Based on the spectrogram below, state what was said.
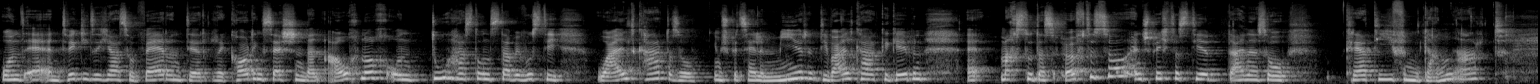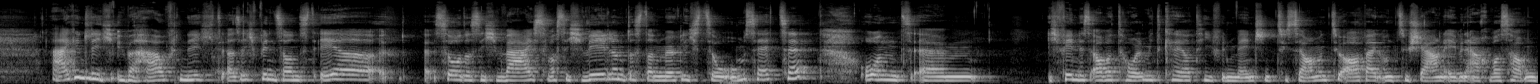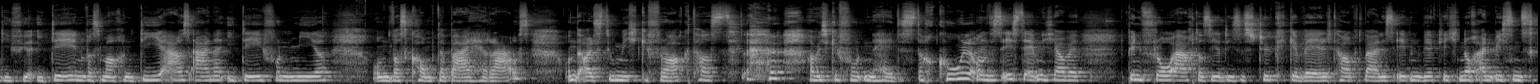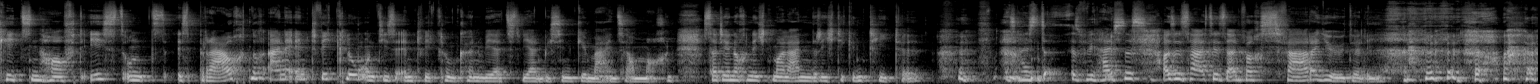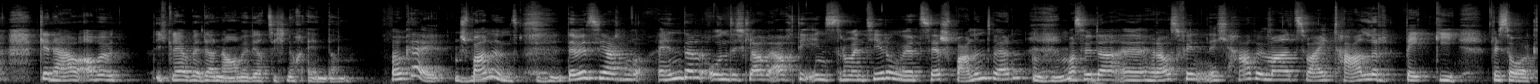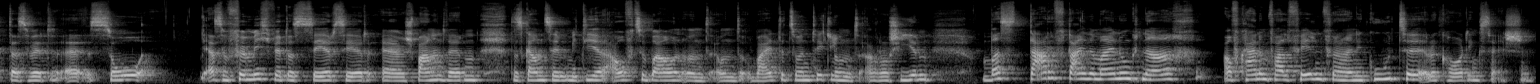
Und er entwickelt sich ja so während der Recording Session dann auch noch. Und du hast uns da bewusst die Wildcard, also im Speziellen mir, die Wildcard gegeben. Äh, machst du das öfters so? Entspricht das dir deiner so kreativen Gangart? Eigentlich überhaupt nicht. Also ich bin sonst eher so, dass ich weiß, was ich will und das dann möglichst so umsetze. Und ähm, ich finde es aber toll, mit kreativen Menschen zusammenzuarbeiten und zu schauen eben auch, was haben die für Ideen, was machen die aus einer Idee von mir und was kommt dabei heraus. Und als du mich gefragt hast, habe ich gefunden, hey, das ist doch cool. Und es ist eben, ich habe bin froh auch, dass ihr dieses Stück gewählt habt, weil es eben wirklich noch ein bisschen skizzenhaft ist und es braucht noch eine Entwicklung und diese Entwicklung können wir jetzt wie ein bisschen gemeinsam machen. Es hat ja noch nicht mal einen richtigen Titel. Das heißt, also wie heißt es? Also es heißt jetzt einfach Sphäre Jödeli. genau, aber ich glaube, der Name wird sich noch ändern. Okay, mhm. spannend. Mhm. Der wird sich auch ändern und ich glaube auch die Instrumentierung wird sehr spannend werden, mhm. was wir da äh, herausfinden. Ich habe mal zwei Taler Becky besorgt. Das wird äh, so also für mich wird das sehr, sehr äh, spannend werden, das Ganze mit dir aufzubauen und, und weiterzuentwickeln und arrangieren. Was darf deiner Meinung nach auf keinen Fall fehlen für eine gute Recording-Session?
